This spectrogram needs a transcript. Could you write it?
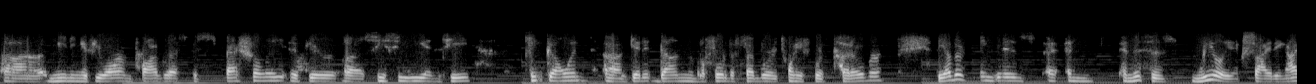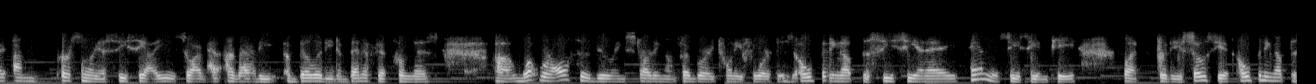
uh, meaning if you are in progress, especially if you're uh, CCENT, keep going, uh, get it done before the February 24th cutover. The other thing is, and and this is really exciting. I, am personally a CCIE, so I've, ha- I've had the ability to benefit from this. Uh, what we're also doing starting on February 24th is opening up the CCNA and the CCNP, but for the associate, opening up the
